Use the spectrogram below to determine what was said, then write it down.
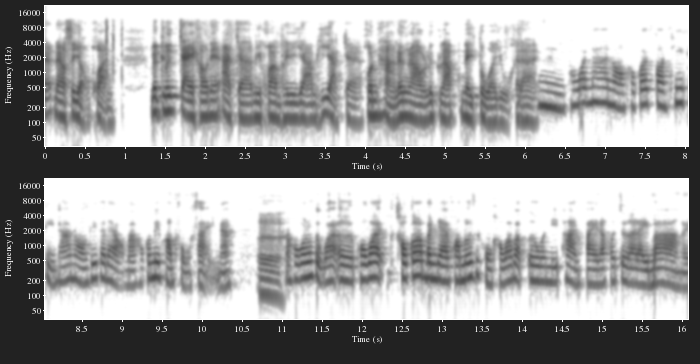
และแนวสยองขวัญลึกๆใจเขาเนี่ยอาจจะมีความพยายามที่อยากจะค้นหาเรื่องราวลึกลับในตัวอยู่ก็ได้อืมเพราะว่าหน้าน้องเขาก็ตอนที่สีหน้าน้องที่แสดงออกมาเขาก็มีความสงสัยนะเออแล้วเขาก็รู้สึกว่าเออเพราะว่าเขาก็บรรยายความรู้สึกของเขาว่าแบบเออวันนี้ผ่านไปแล้วเขาเจออะไรบ้างอะไร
